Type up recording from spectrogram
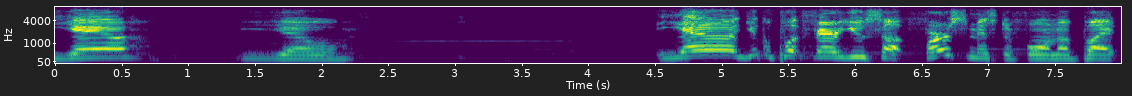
yeah, yo, yeah, you could put fair use up first, Mr. Former, but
